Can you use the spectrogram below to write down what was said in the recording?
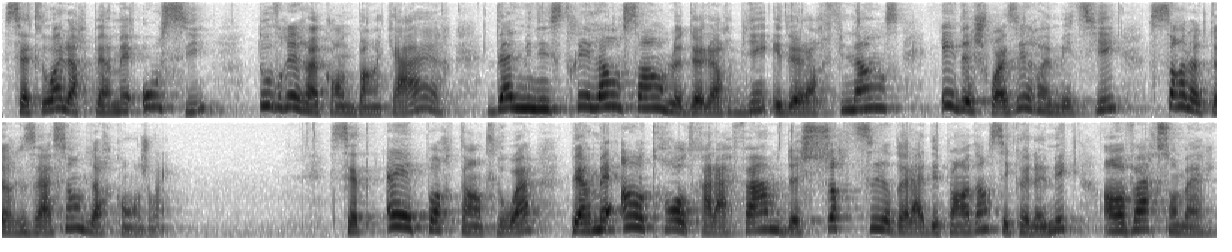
Cette loi leur permet aussi d'ouvrir un compte bancaire, d'administrer l'ensemble de leurs biens et de leurs finances et de choisir un métier sans l'autorisation de leur conjoint. Cette importante loi permet entre autres à la femme de sortir de la dépendance économique envers son mari.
